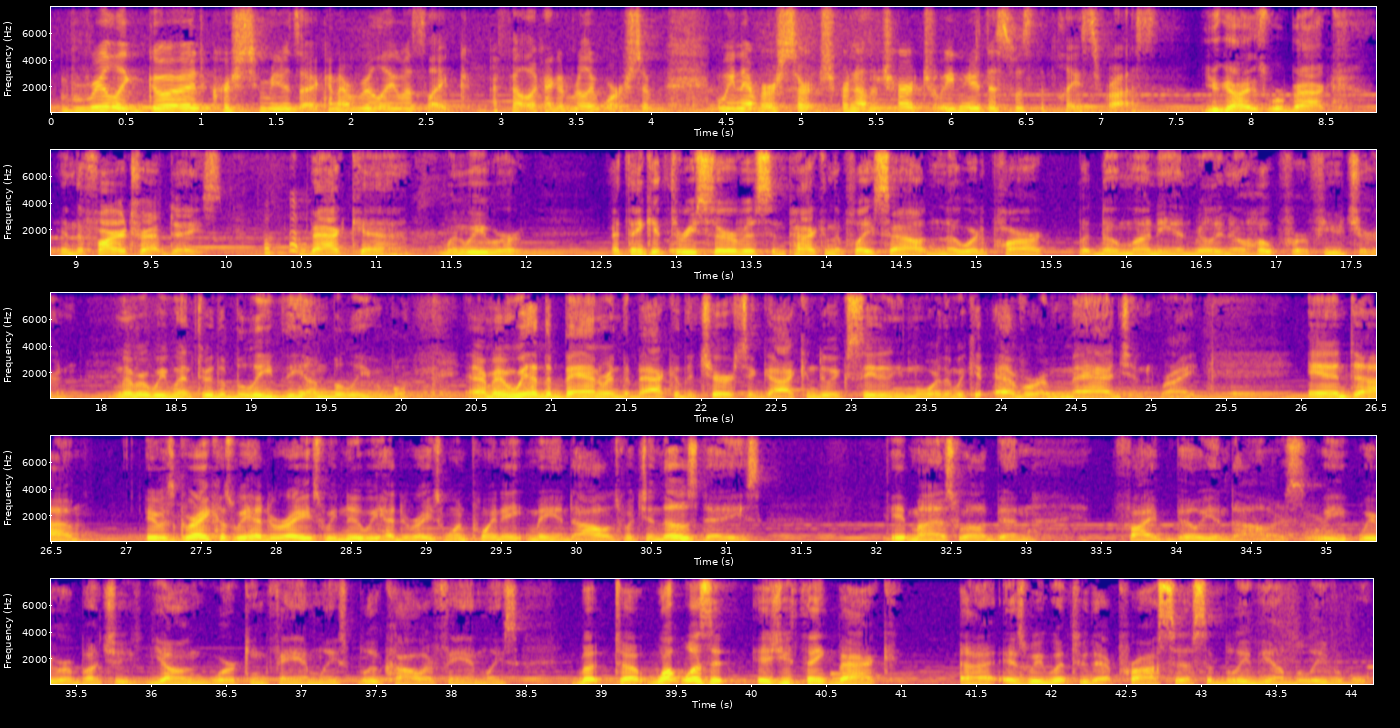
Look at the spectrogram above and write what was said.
really good Christian music, and I really was like, I felt like I could really worship. We never searched for another church. We knew this was the place for us. you guys were back in the fire trap days, back uh, when we were, I think, at three service and packing the place out and nowhere to park, but no money and really no hope for a future. And remember, we went through the believe the unbelievable. And I remember we had the banner in the back of the church that God can do exceedingly more than we could ever imagine, right? And uh, it was great because we had to raise, we knew we had to raise $1.8 million, which in those days, it might as well have been $5 billion. We, we were a bunch of young working families, blue collar families. But uh, what was it as you think back uh, as we went through that process of believe the unbelievable?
